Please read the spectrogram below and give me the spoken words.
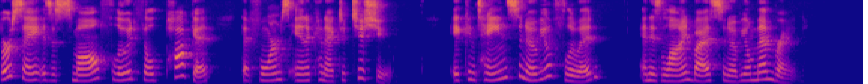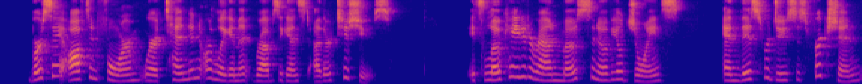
Bursae is a small fluid-filled pocket that forms in a connective tissue. It contains synovial fluid and is lined by a synovial membrane. Bursae often form where a tendon or ligament rubs against other tissues. It's located around most synovial joints and this reduces friction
